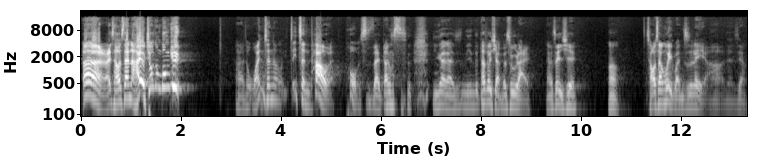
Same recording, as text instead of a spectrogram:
啊，来朝山了，还有交通工具，啊，都完成了这一整套了。哦，是在当时，你看看，你他都想得出来，还有这些，啊，潮汕会馆之类啊，这样，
